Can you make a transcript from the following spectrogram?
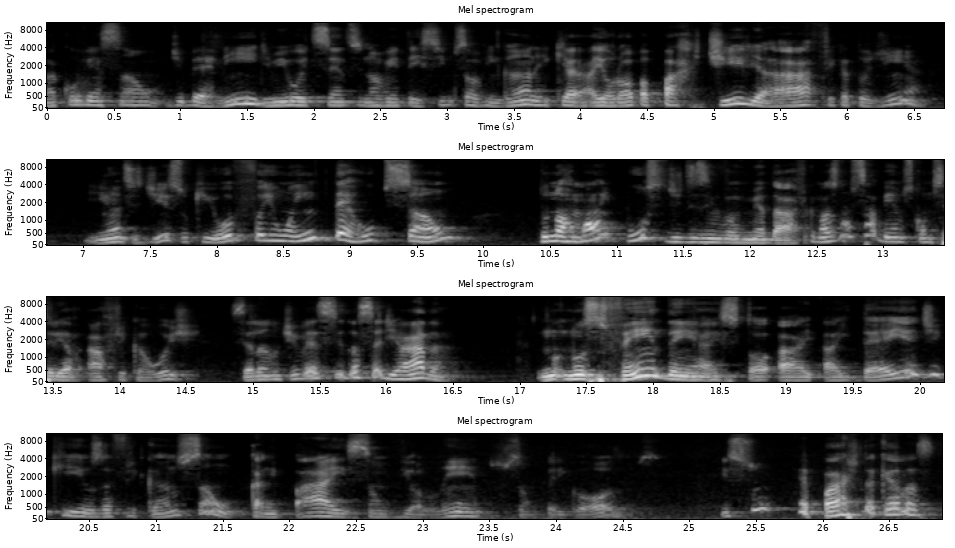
na Convenção de Berlim, de 1895, salvo engano, em que a Europa partilha a África todinha, e antes disso, o que houve foi uma interrupção do normal impulso de desenvolvimento da África. Nós não sabemos como seria a África hoje se ela não tivesse sido assediada. Nos vendem a, a, a, ideia de que os africanos são canibais, são violentos, são perigosos. Isso é parte daquelas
